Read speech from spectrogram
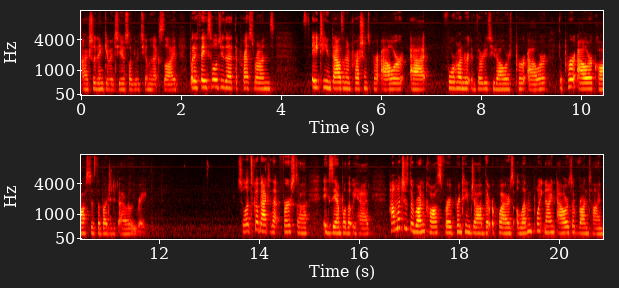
I actually didn't give it to you, so I'll give it to you on the next slide. But if they told you that the press runs 18,000 impressions per hour at $432 per hour. The per hour cost is the budgeted hourly rate. So let's go back to that first uh, example that we had. How much is the run cost for a printing job that requires 11.9 hours of runtime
